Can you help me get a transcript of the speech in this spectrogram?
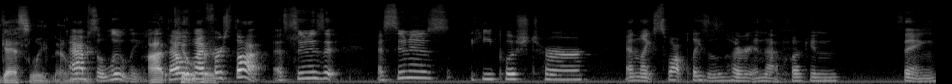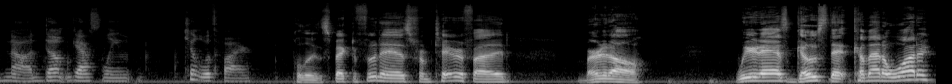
gasoline now. Absolutely. That was my her. first thought. As soon as it, as soon as he pushed her and like swapped places with her in that fucking thing, nah, dump gasoline, kill it with fire. Pull Inspector Funes from Terrified. Burn it all. Weird ass ghosts that come out of water.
